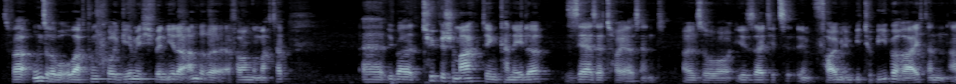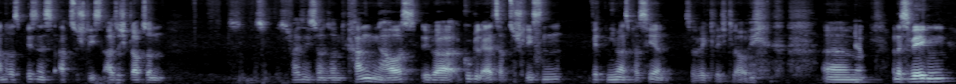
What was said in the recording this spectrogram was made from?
das war unsere Beobachtung, korrigiere mich, wenn ihr da andere Erfahrungen gemacht habt, äh, über typische Marketingkanäle sehr, sehr teuer sind. Also ihr seid jetzt im, vor allem im B2B-Bereich dann ein anderes Business abzuschließen. Also ich glaube, so ein, so, ich weiß nicht, so, so ein Krankenhaus über Google Ads abzuschließen, wird niemals passieren. So wirklich, glaube ich. Ähm, ja. Und deswegen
